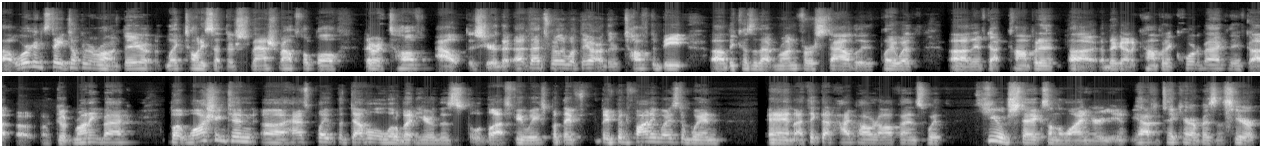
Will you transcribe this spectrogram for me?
Uh, Oregon State, don't get me wrong, they are like Tony said, they're smash mouth football. They're a tough out this year. That, that's really what they are. They're tough to beat uh, because of that run first style that they play with. Uh, they've got competent. Uh, they've got a competent quarterback. They've got a, a good running back. But Washington uh, has played the devil a little bit here this the last few weeks, but they've they've been finding ways to win. And I think that high-powered offense with huge stakes on the line here, you, you have to take care of business here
